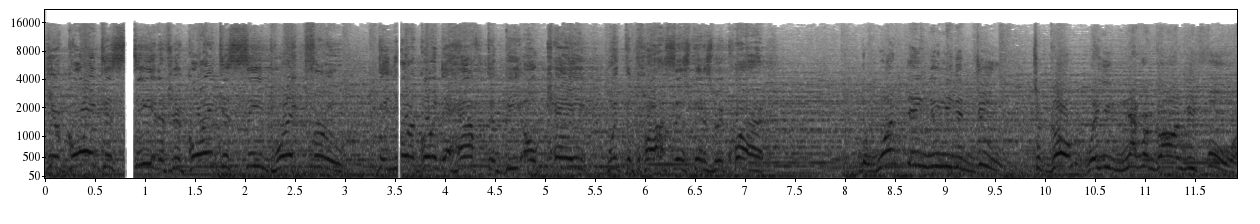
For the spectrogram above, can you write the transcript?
if you're going to see it, if you're going to see breakthrough, then you are going to have to be okay with the process that is required. The one thing you need to do to go where you've never gone before,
